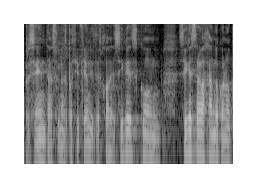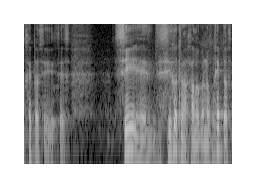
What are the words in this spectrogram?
presentas una exposición y dices, joder, ¿sigues, con, sigues trabajando con objetos y dices, sí, eh, sigo trabajando con objetos.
